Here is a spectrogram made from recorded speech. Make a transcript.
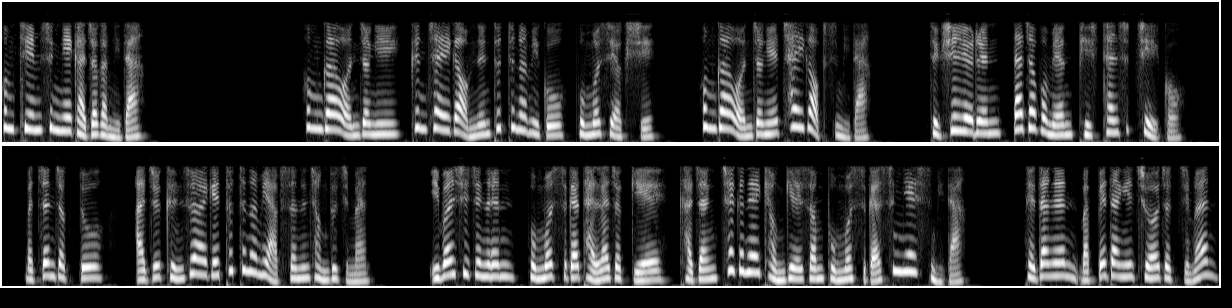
홈팀 승리 가져갑니다. 홈과 원정이 큰 차이가 없는 토트넘이고 본머스 역시 홈과 원정의 차이가 없습니다. 득실률은 따져보면 비슷한 수치이고 맞전적도 아주 근소하게 토트넘이 앞서는 정도지만 이번 시즌은 본머스가 달라졌기에 가장 최근의 경기에선 본머스가 승리했습니다. 배당은 맞배당이 주어졌지만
